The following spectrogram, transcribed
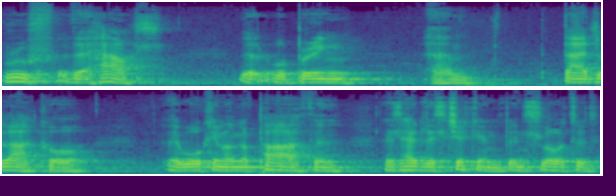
roof of their house that will bring um, bad luck, or they're walking along a path and there's a headless chicken been slaughtered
